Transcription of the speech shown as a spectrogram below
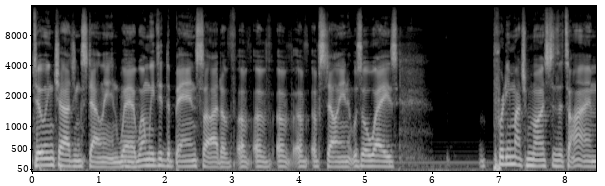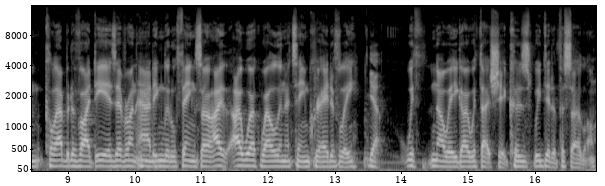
doing Charging Stallion, where when we did the band side of of, of, of, of Stallion, it was always pretty much most of the time collaborative ideas, everyone adding little things. So I, I work well in a team creatively Yeah. with no ego with that shit because we did it for so long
